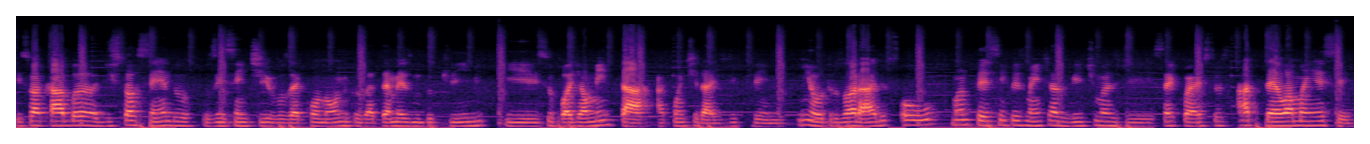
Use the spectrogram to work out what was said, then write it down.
isso acaba distorcendo os incentivos econômicos, até mesmo do crime, e isso pode aumentar a quantidade de crime em outros horários ou manter simplesmente as vítimas de sequestros até o amanhecer,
